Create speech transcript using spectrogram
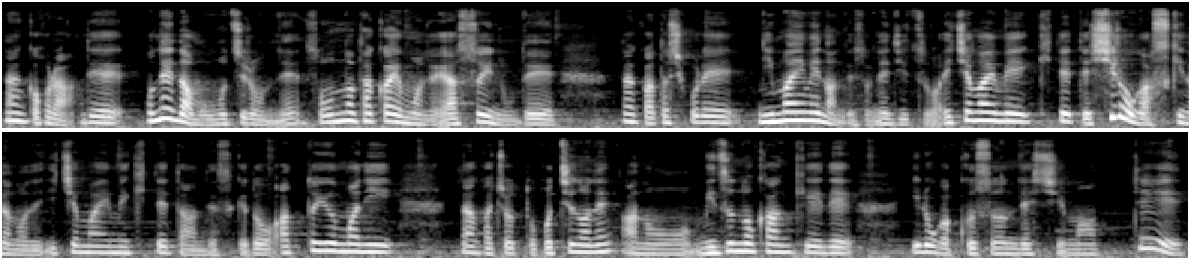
なんかほらでお値段ももちろんねそんな高いものじゃ安いのでなんか私これ2枚目なんですよね実は。1枚目着てて白が好きなので1枚目着てたんですけどあっという間になんかちょっとこっちのねあの水の関係で色がくすんでしまって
